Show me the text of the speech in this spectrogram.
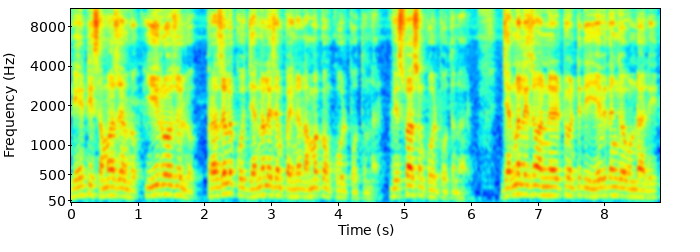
నేటి సమాజంలో ఈ రోజుల్లో ప్రజలకు జర్నలిజం పైన నమ్మకం కోల్పోతున్నారు విశ్వాసం కోల్పోతున్నారు. జర్నలిజం అనేటువంటిది ఏ విధంగా ఉండాలి?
